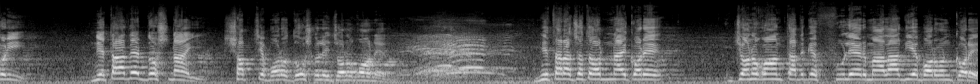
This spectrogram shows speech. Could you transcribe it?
করি, নেতাদের দোষ নাই, সবচেয়ে বড় দোষ হলে জনগণের। নেতারা যত অন্যায় করে, জনগণ তাদেরকে ফুলের মালা দিয়ে বরণ করে।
